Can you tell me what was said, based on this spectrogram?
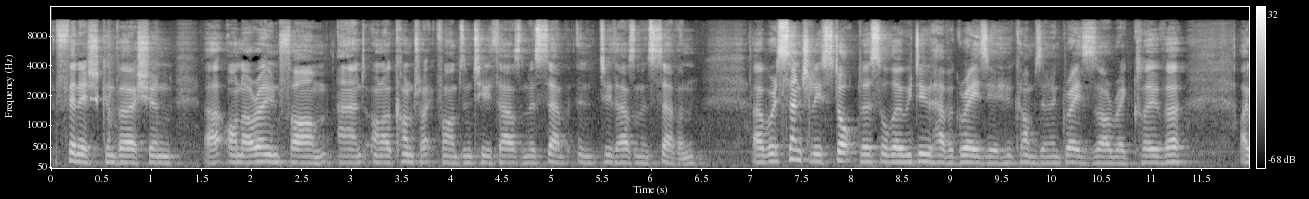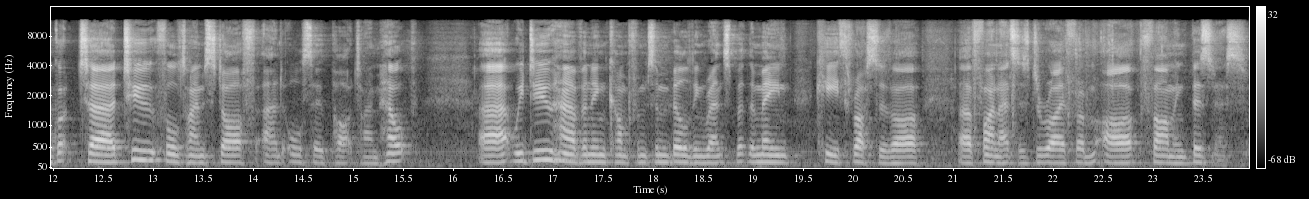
finished conversion uh, on our own farm and on our contract farms in 2007. In 2007. Uh, we're essentially stockless, although we do have a grazier who comes in and grazes our red clover. I've got uh, two full-time staff and also part-time help. Uh, we do have an income from some building rents, but the main key thrust of our uh, finances derive from our farming business.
